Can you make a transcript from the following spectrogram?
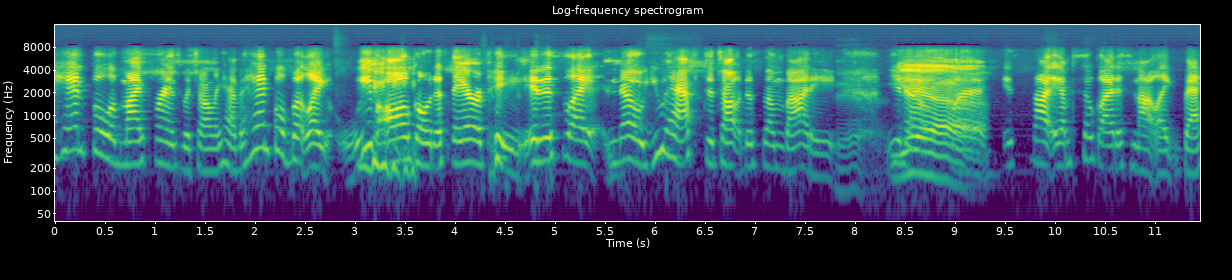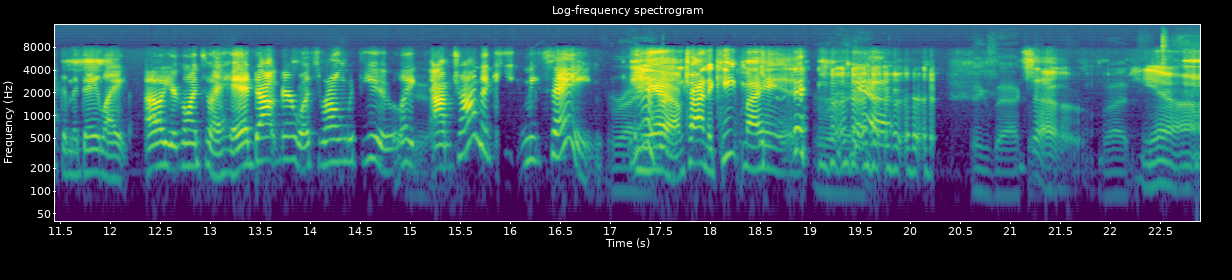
handful of my friends which I only have a handful but like we've all gone to therapy and it's like no you have to talk to somebody Yeah. you know Yeah. but it's not i'm so glad it's not like back in the day like oh you're going to a head doctor what's wrong with you like Yeah. i'm trying to keep me sane Right. Yeah, Yeah. I'm trying to keep my head. Right. Yeah. Exactly. So but yeah,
